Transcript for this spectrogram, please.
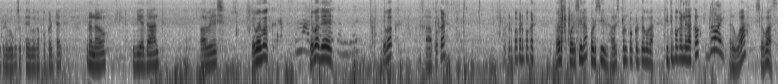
इकडे बघू शकता हे बघा पकडतायत. प्रणव वेदांत भावेश. हे बघ हे बघ. हे बघ हे. हे बघ. हा पकड. पकड पकड पकड. हर्ष पडशील हा पडशील. हर्ष पण पकडतोय बघा. किती पकडले दाखव? दोन. अरे वा शबास.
